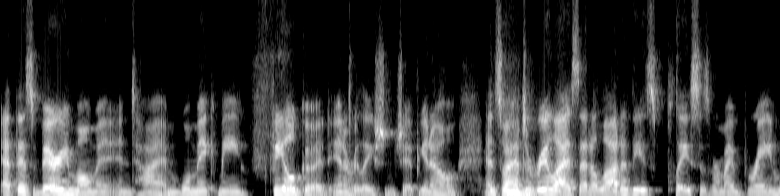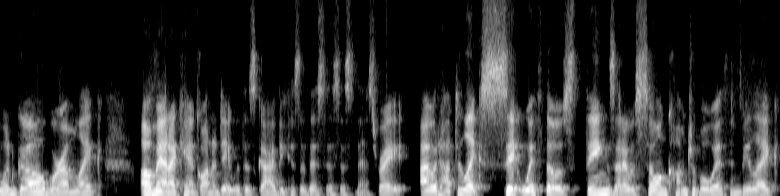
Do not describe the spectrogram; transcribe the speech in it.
at this very moment in time will make me feel good in a relationship you know? And so i had to hmm. realize that a lot of these places where my brain would go where i'm like oh man i can't go on a date with this guy because of this this this and this right? I would have to like sit with those things that i was so uncomfortable with and be like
